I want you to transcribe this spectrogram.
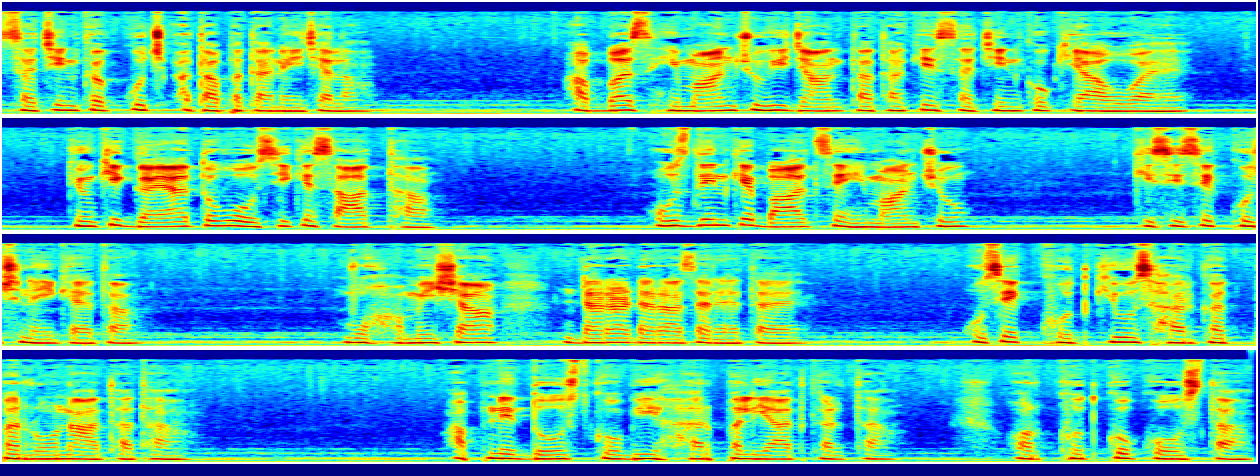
सचिन का कुछ अता पता नहीं चला। अब बस हिमांशु ही जानता था कि सचिन को क्या हुआ है, क्योंकि गया तो वो उसी के साथ था। उस दिन के बाद से हिमांशु किसी से कुछ नहीं कहता। वो हमेशा डरा डरा सा रहता है। उसे खुद की उस हरकत पर रोना आता था। अपने दोस्त को भी हर पल याद करता और खुद को कोसता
